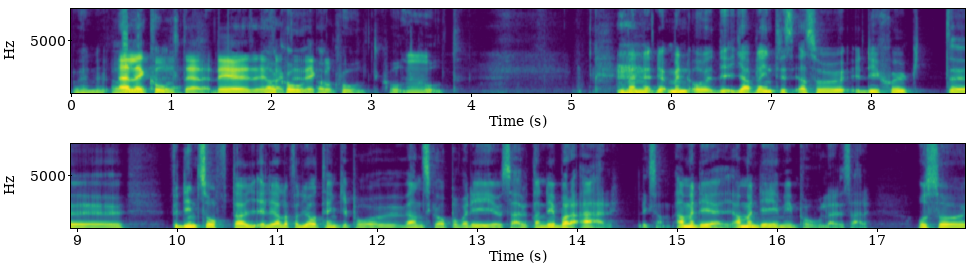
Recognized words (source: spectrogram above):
men- Eller coolt är det. Det är, det är faktiskt cool, det är coolt. coolt, coolt, Mm. coolt. Men, men och det, jävla intressant, alltså det är sjukt, eh, för det är inte så ofta, eller i alla fall jag tänker på vänskap och vad det är och så här, utan det bara är. Liksom. Ja, men det är, ja men det är min polare så här. Och så,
